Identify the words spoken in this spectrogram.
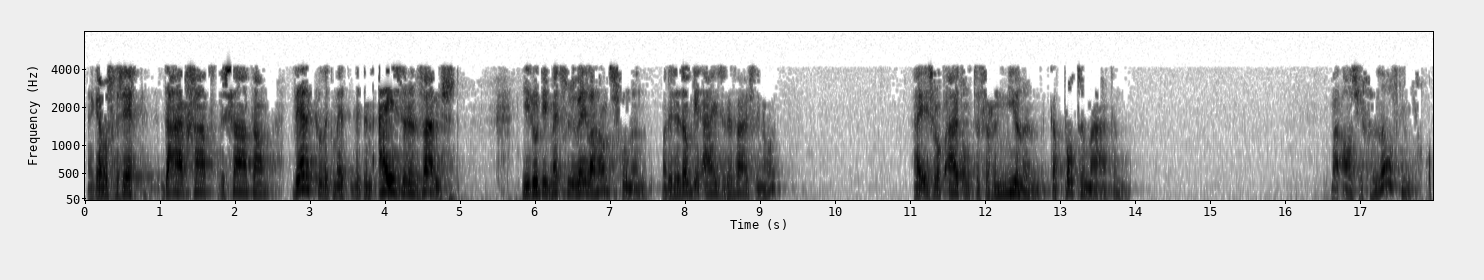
En ik heb eens gezegd, daar gaat de Satan werkelijk met, met een ijzeren vuist. Hier doet hij met fluwelen handschoenen. Maar er zit ook die ijzeren vuist in hoor. Hij is erop uit om te vernielen, kapot te maken. Maar als je gelooft in die God,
